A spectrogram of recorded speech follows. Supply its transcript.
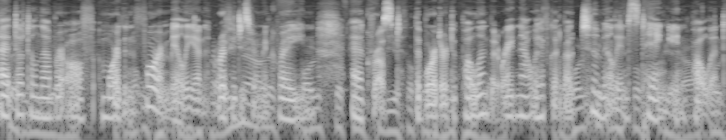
A total number of more than 4 million refugees from Ukraine uh, crossed the border to Poland, but right now we have got about about 2 million staying in Poland.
